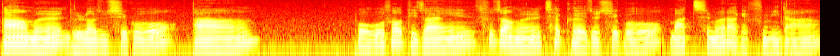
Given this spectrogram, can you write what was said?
다음을 눌러주시고 다음 보고서 디자인 수정을 체크해 주시고 마침을 하겠습니다.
